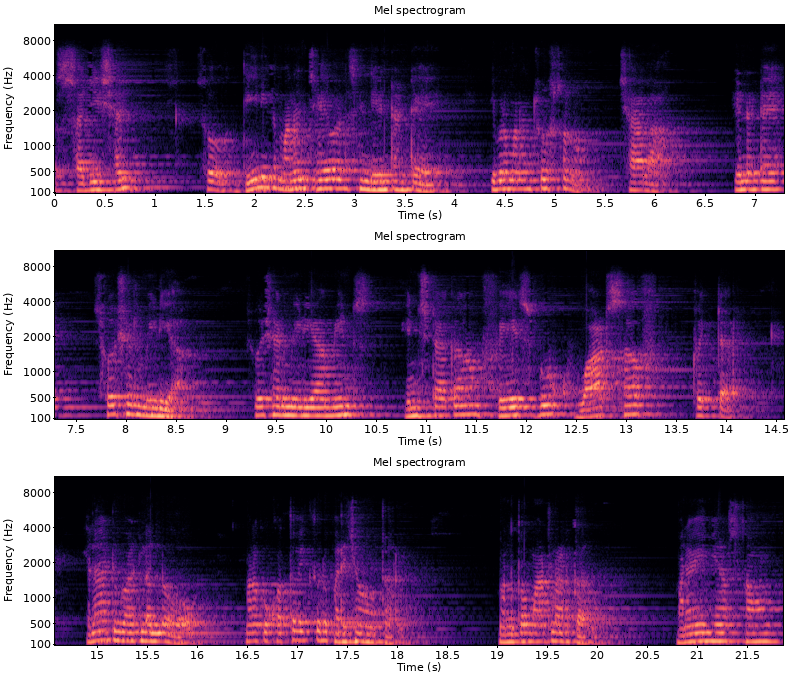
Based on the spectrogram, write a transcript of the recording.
సజెషన్ సో దీనికి మనం చేయవలసింది ఏంటంటే ఇప్పుడు మనం చూస్తున్నాం చాలా ఏంటంటే social media social media means Instagram Facebook WhatsApp Twitter ఇలాంటి వాటిలలో మనకు కొత్త వ్యక్తులు పరిచయం అవుతారు. మనతో మాట్లాడతారు. మనం ఏం చేస్తాం?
